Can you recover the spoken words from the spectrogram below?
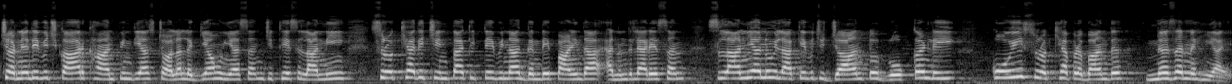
ਝਰਨੇ ਦੇ ਵਿਚਕਾਰ ਖਾਣ ਪੀਣ ਦੀਆਂ ਸਟਾਲਾਂ ਲੱਗੀਆਂ ਹੋਈਆਂ ਸਨ, ਜਿੱਥੇ ਸੈਲਾਨੀ ਸੁਰੱਖਿਆ ਦੀ ਚਿੰਤਾ ਕੀਤੇ ਬਿਨਾਂ ਗੰਦੇ ਪਾਣੀ ਦਾ ਆਨੰਦ ਲੈ ਰਹੇ ਸਨ। ਸੈਲਾਨੀਆਂ ਨੂੰ ਇਲਾਕੇ ਵਿੱਚ ਜਾਣ ਤੋਂ ਰੋਕਣ ਲਈ ਕੋਈ ਸੁਰੱਖਿਆ ਪ੍ਰਬੰਧ ਨਜ਼ਰ ਨਹੀਂ ਆਏ।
